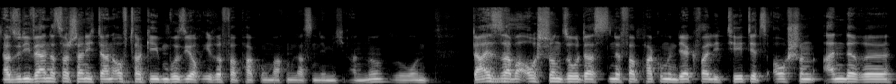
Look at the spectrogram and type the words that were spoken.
Also die werden das wahrscheinlich dann Auftrag geben, wo sie auch ihre Verpackung machen lassen, nehme ich an. Ne? So, und da ist es aber auch schon so, dass eine Verpackung in der Qualität jetzt auch schon andere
